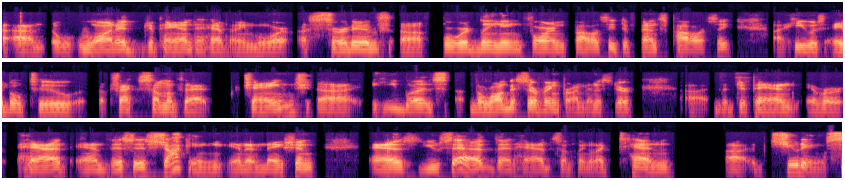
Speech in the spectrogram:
um, wanted Japan to have a more assertive, uh, forward leaning foreign policy, defense policy. Uh, he was able to affect some of that change. Uh, he was the longest serving prime minister uh, that Japan ever had. And this is shocking in a nation as you said, that had something like 10 uh, shootings,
